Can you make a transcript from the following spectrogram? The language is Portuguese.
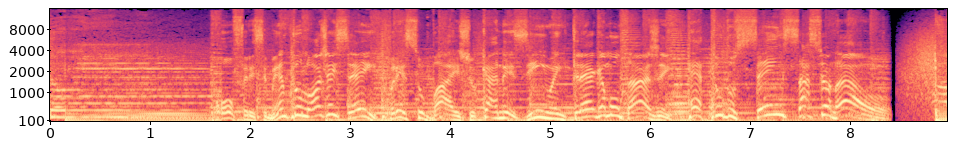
Show. Oferecimento Loja e 100. Preço baixo, carnezinho, entrega, montagem. É tudo sensacional.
